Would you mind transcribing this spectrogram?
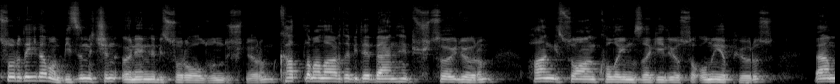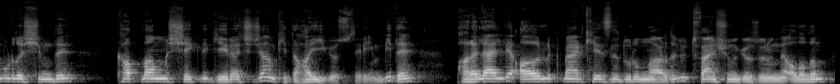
soru değil ama bizim için önemli bir soru olduğunu düşünüyorum. Katlamalarda bir de ben hep şu söylüyorum. Hangi soğan kolayımıza geliyorsa onu yapıyoruz. Ben burada şimdi katlanmış şekli geri açacağım ki daha iyi göstereyim. Bir de paralelli ağırlık merkezli durumlarda lütfen şunu göz önüne alalım.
